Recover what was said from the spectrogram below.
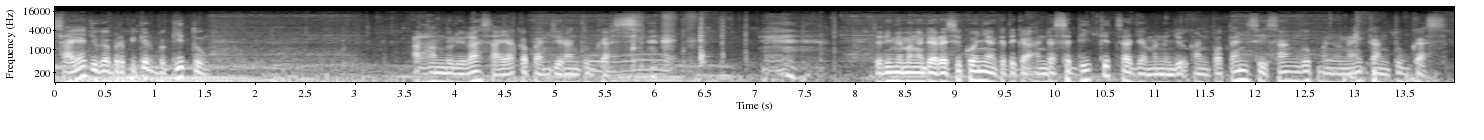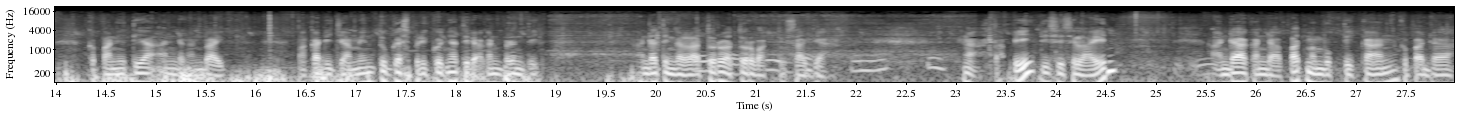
Saya juga berpikir begitu. Alhamdulillah saya kebanjiran tugas. Jadi memang ada resikonya ketika Anda sedikit saja menunjukkan potensi sanggup menunaikan tugas kepanitiaan dengan baik. Maka dijamin tugas berikutnya tidak akan berhenti. Anda tinggal atur-atur waktu saja. Nah, tapi di sisi lain, Anda akan dapat membuktikan kepada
